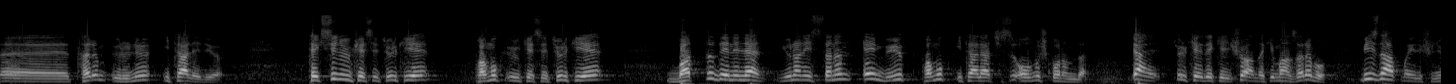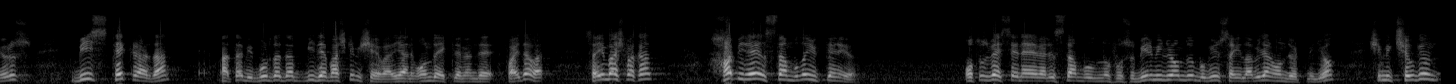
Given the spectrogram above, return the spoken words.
e, tarım ürünü ithal ediyor. Tekstil ülkesi Türkiye, pamuk ülkesi Türkiye, battı denilen Yunanistan'ın en büyük pamuk ithalatçısı olmuş konumda. Yani Türkiye'deki şu andaki manzara bu. Biz ne yapmayı düşünüyoruz? Biz tekrardan, ha tabii burada da bir de başka bir şey var. Yani onu da eklememde fayda var. Sayın Başbakan habire İstanbul'a yükleniyor. 35 sene evvel İstanbul'un nüfusu 1 milyondu. Bugün sayılabilen 14 milyon. Şimdi çılgın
